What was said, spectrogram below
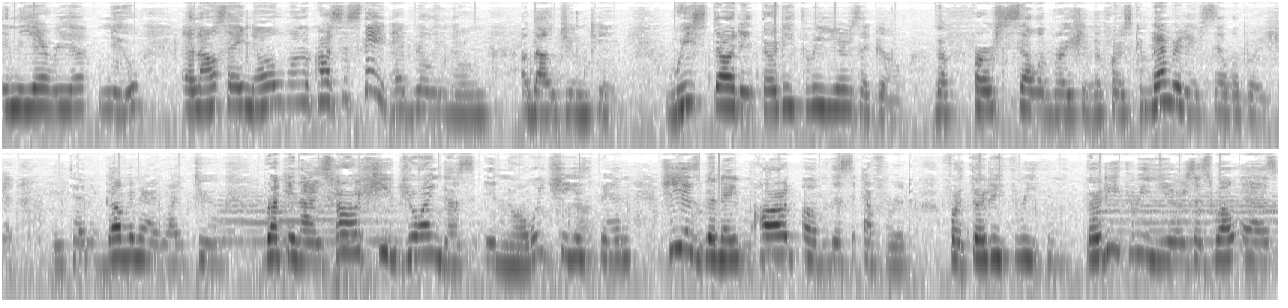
in the area knew. And I'll say no one across the state had really known about Juneteenth. We started 33 years ago the first celebration, the first commemorative celebration. Lieutenant Governor, I'd like to recognize her. She joined us in Norwich. She has been she has been a part of this effort for 33, 33 years, as well as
